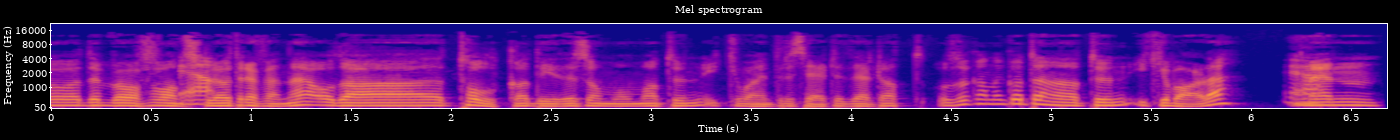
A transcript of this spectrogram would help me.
og det var for vanskelig Ja. å treffe henne. Og da tolka de det som om at hun ikke var interessert i det hele tatt. Og så kan det godt hende at hun ikke var det, Ja. men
